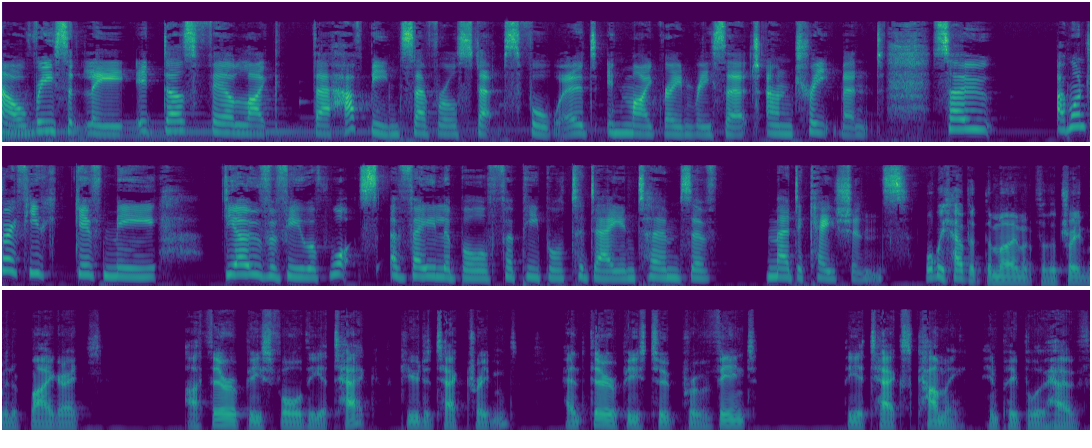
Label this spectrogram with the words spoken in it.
Now, recently, it does feel like there have been several steps forward in migraine research and treatment. So I wonder if you could give me the overview of what's available for people today in terms of medications. What we have at the moment for the treatment of migraine are therapies for the attack, acute attack treatment, and therapies to prevent the attacks coming in people who have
